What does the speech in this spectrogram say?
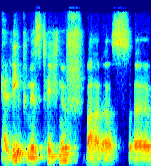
erlebnistechnisch war das äh,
